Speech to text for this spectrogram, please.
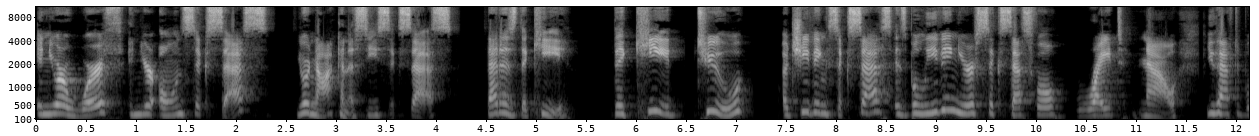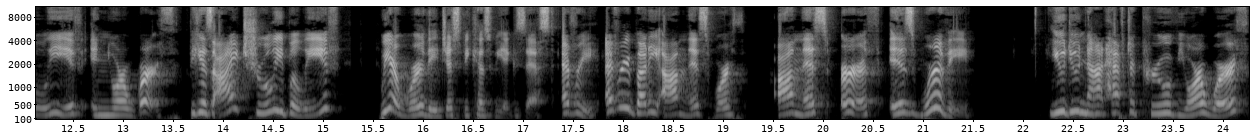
in your worth in your own success, you're not going to see success. That is the key. The key to achieving success is believing you're successful right now. You have to believe in your worth because I truly believe we are worthy just because we exist. Every everybody on this worth on this earth is worthy. You do not have to prove your worth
